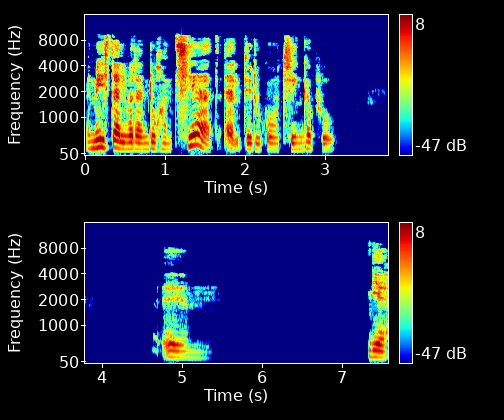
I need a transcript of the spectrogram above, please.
men mest af alt, hvordan du håndterer alt det, du går og tænker på. Øhm, ja.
